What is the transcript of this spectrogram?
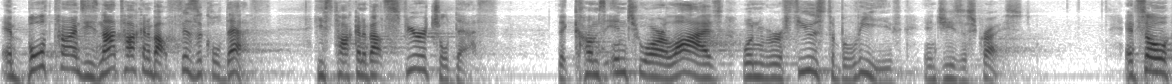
And both times he's not talking about physical death, he's talking about spiritual death that comes into our lives when we refuse to believe in Jesus Christ. And so,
